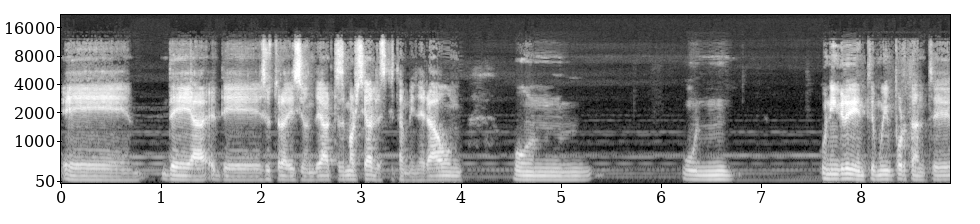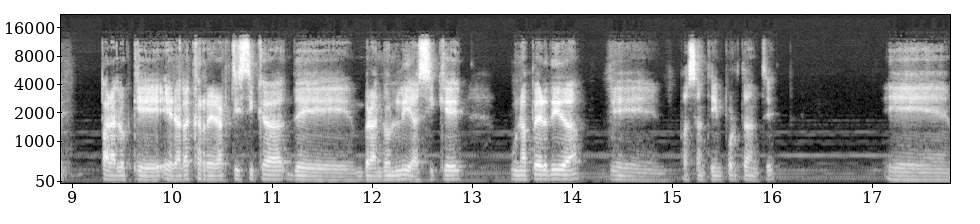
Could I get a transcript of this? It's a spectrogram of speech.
de, su tradición de artes marciales que también era un, un, un ingrediente muy importante para lo que era la carrera artística de Brandon Lee así que una pérdida eh, bastante importante eh,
